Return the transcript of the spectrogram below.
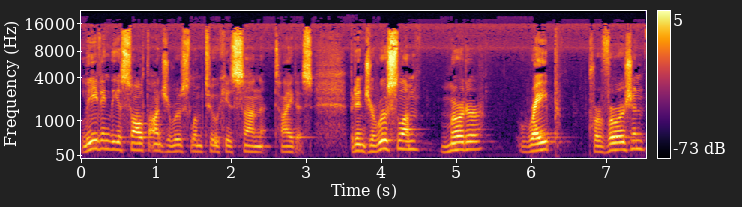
leaving the assault on Jerusalem to his son Titus. But in Jerusalem, murder, rape, perversion.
